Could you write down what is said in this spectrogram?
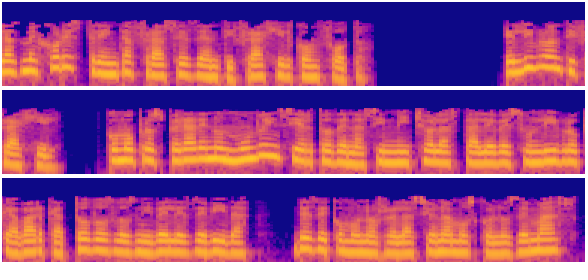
Las mejores 30 frases de Antifrágil con foto. El libro Antifrágil, Cómo prosperar en un mundo incierto de Nassim Nicholas Taleb es un libro que abarca todos los niveles de vida, desde cómo nos relacionamos con los demás,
